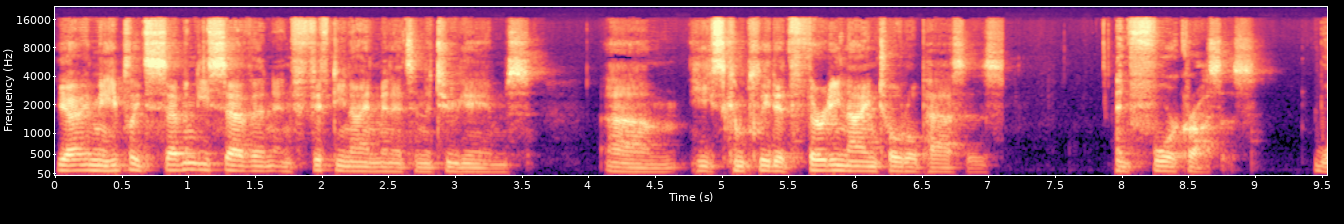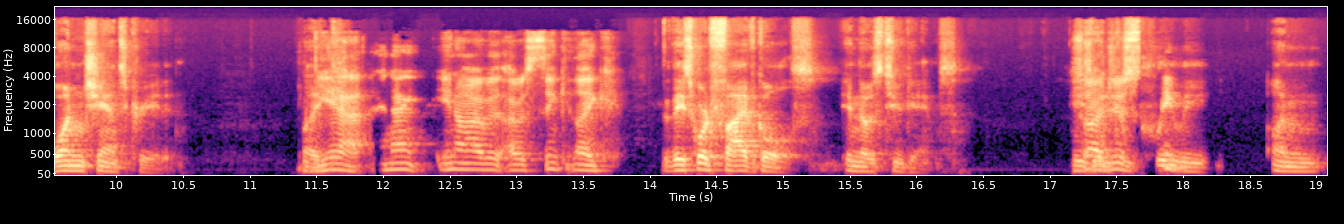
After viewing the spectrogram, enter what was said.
Yeah, I mean, he played 77 and 59 minutes in the two games. Um, he's completed 39 total passes and four crosses, one chance created. Like, yeah, and I, you know, I was I was thinking like they scored five goals in those two games. He's So been just completely un,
